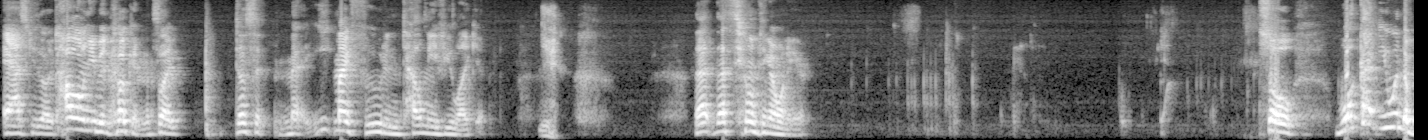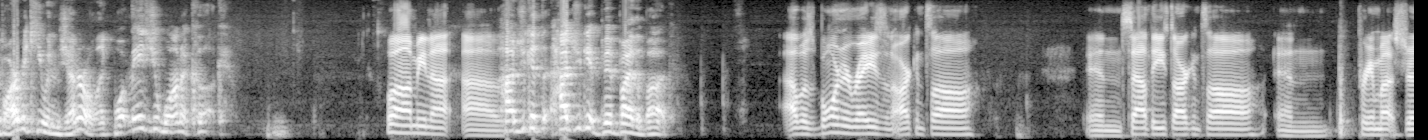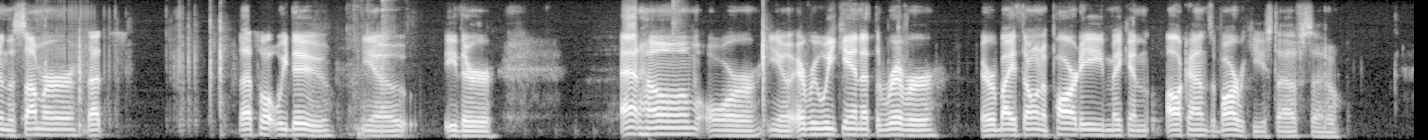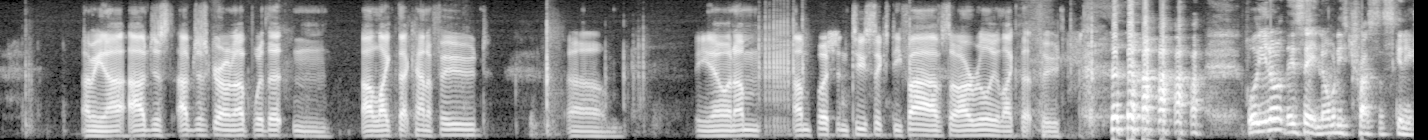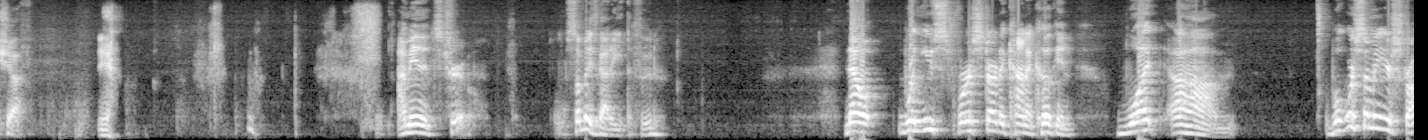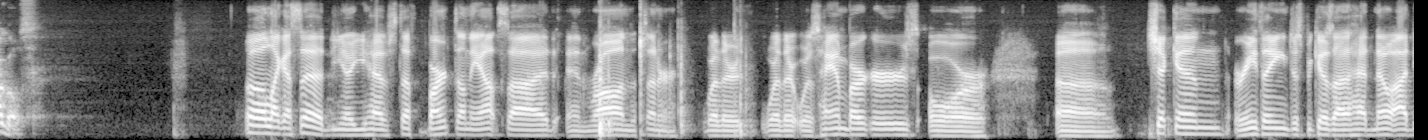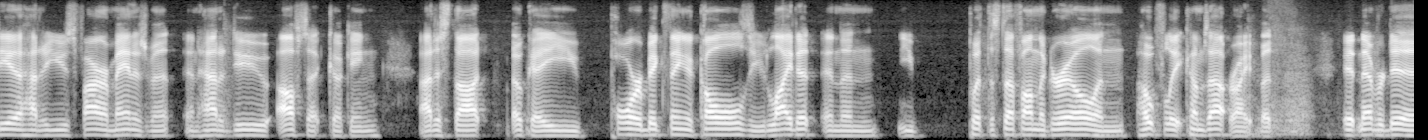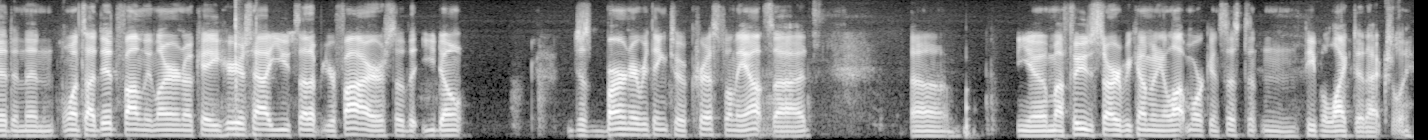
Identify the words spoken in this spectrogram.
ask you like how long you been cooking it's like doesn't ma- eat my food and tell me if you like it. Yeah. that that's the only thing i want to hear. So what got you into barbecue in general? Like what made you want to cook? Well, I mean, I uh, how'd you get the, how'd you get bit by the bug? I was born and raised in Arkansas, in southeast Arkansas, and pretty much during the summer, that's that's what we do. You know, either at home or you know every weekend at the river. Everybody throwing a party, making all kinds of barbecue stuff. So, I mean, I, I just I've just grown up with it, and I like that kind of food. Um, you know, and I'm I'm pushing 265, so I really like that food. well, you know what they say: nobody trusts a skinny chef. Yeah. I mean, it's true. Somebody's got to eat the food. Now, when you first started kind of cooking, what um, what were some of your struggles? Well, like I said, you know, you have stuff burnt on the outside and raw in the center. Whether whether it was hamburgers or uh, chicken or anything, just because I had no idea how to use fire management and how to do offset cooking, I just thought, okay, you pour a big thing of coals, you light it, and then you put the stuff on the grill, and hopefully it comes out right. But it never did. And then once I did finally learn, okay, here's how you set up your fire so that you don't just burn everything to a crisp on the outside. Um, you know, my food started becoming a lot more consistent, and people liked it actually.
